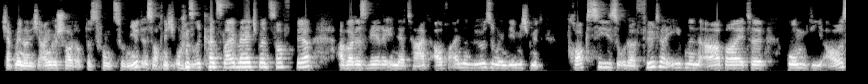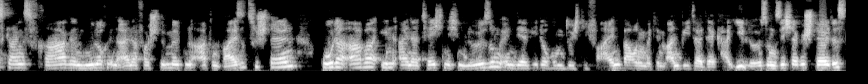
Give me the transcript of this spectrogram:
Ich habe mir noch nicht angeschaut, ob das funktioniert. Ist auch nicht unsere Kanzleimanagement-Software, aber das wäre in der Tat auch eine Lösung, indem ich mit Proxys oder Filterebenen arbeite, um die Ausgangsfrage nur noch in einer verstümmelten Art und Weise zu stellen oder aber in einer technischen Lösung, in der wiederum durch die Vereinbarung mit dem Anbieter der KI-Lösung sichergestellt ist,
